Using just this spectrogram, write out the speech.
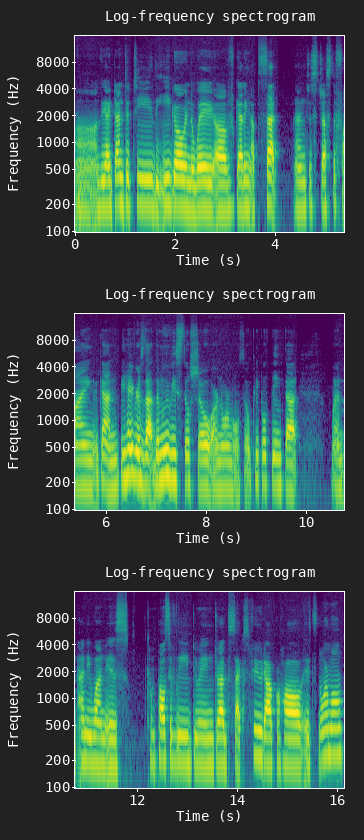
uh, the identity, the ego in the way of getting upset and just justifying, again, behaviors that the movies still show are normal. So people think that when anyone is compulsively doing drugs, sex, food, alcohol, it's normal.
